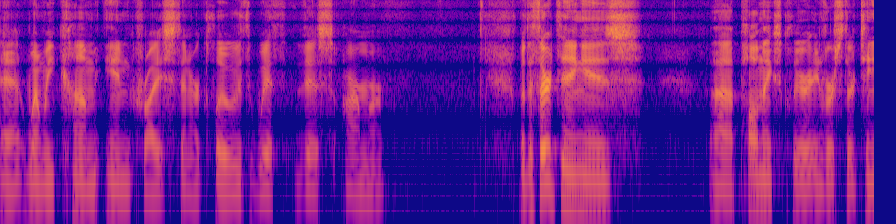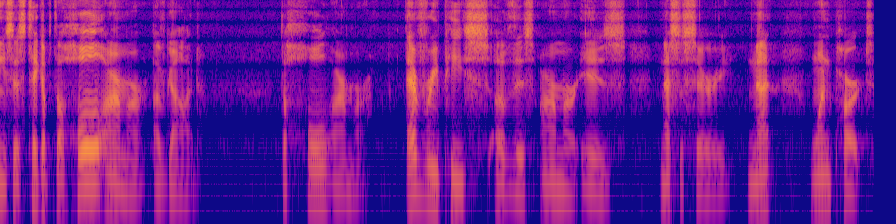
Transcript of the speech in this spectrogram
uh, when we come in Christ and are clothed with this armor. But the third thing is, uh, Paul makes clear in verse 13, he says, Take up the whole armor of God. The whole armor. Every piece of this armor is necessary. Not one part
